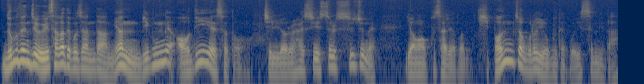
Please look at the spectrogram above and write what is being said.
누구든지 의사가 되고자 한다면 미국 내 어디에서도 진료를 할 수 있을 수준의 영어 구사력은 기본적으로 요구되고 있습니다.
